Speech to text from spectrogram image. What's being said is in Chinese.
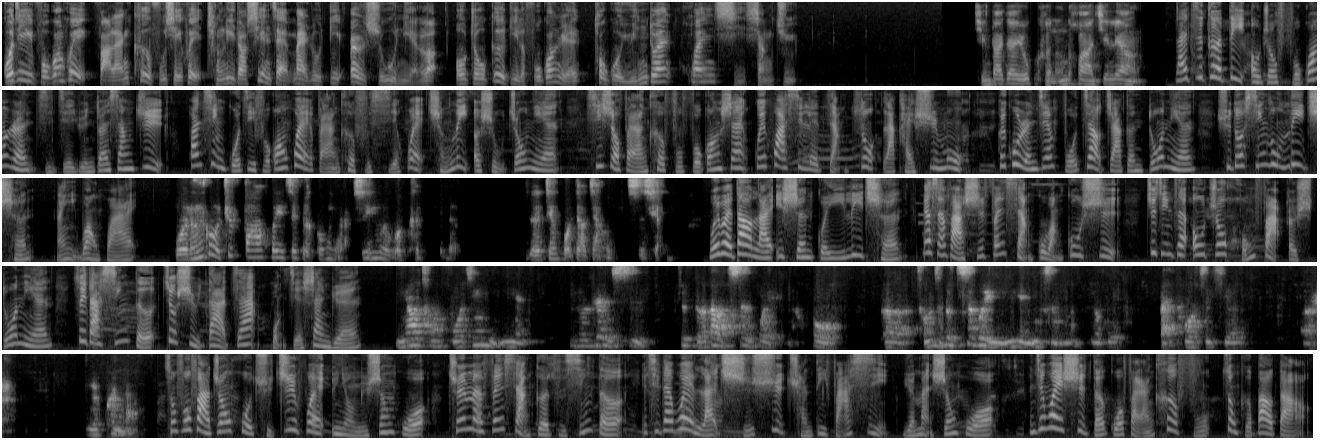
国际佛光会法兰克福协会成立到现在迈入第二十五年了。欧洲各地的佛光人透过云端欢喜相聚，请大家有可能的话尽量。来自各地欧洲佛光人集结云端相聚，欢庆国际佛光会法兰克福协会成立二十五周年，携手法兰克福佛光山规划系列讲座拉开序幕，回顾人间佛教扎根多年，许多心路历程难以忘怀。我能够去发挥这个功能，是因为我肯定的人间佛教这样的思想。娓娓道来一生皈依历程，妙想法师分享过往故事。至今在欧洲弘法二十多年，最大心得就是与大家广结善缘。你要从佛经里面就说认识，就得到智慧，然后呃，从这个智慧里面，你怎么能够摆脱这些呃这些困难？从佛法中获取智慧，运用于生活。成员们分享各自心得，也期待未来持续传递法喜，圆满生活。人间卫视德国法兰克福综合报道。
